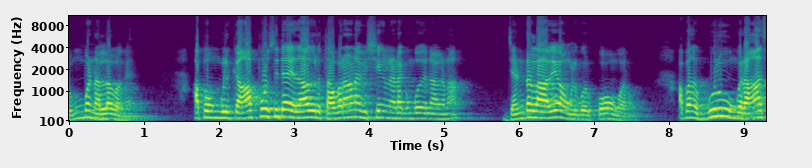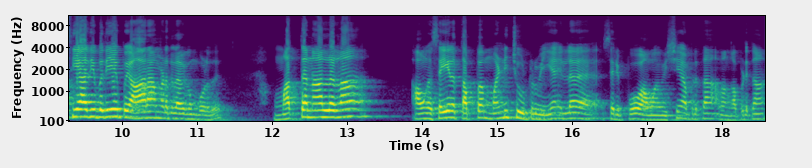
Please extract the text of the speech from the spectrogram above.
ரொம்ப நல்லவங்க. அப்போ உங்களுக்கு ஆப்போசிட்டாக ஏதாவது ஒரு தவறான விஷயங்கள் நடக்கும்போது என்னாகன்னா ஜென்ரலாகவே அவங்களுக்கு ஒரு கோபம் வரும். அப்போ அந்த குரு உங்கள் ராசியாதிபதியே போய் ஆறாம் இடத்துல இருக்கும்பொழுது மற்ற நாள்லலாம் அவங்க செய்கிற தப்பை மன்னிச்சு விட்ருவீங்க இல்லை சரி போ அவங்க விஷயம் அப்படி தான் அவங்க அப்படி தான்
